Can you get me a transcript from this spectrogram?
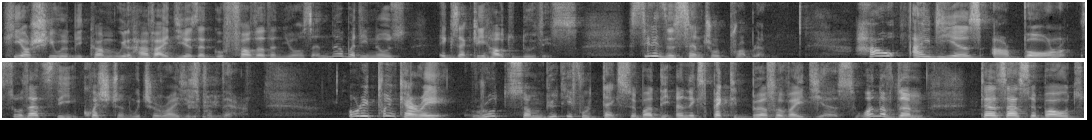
he or she will become will have ideas that go further than yours and nobody knows exactly how to do this still it's a central problem. How ideas are born so that's the question which arises from there. Henri poincaré wrote some beautiful texts about the unexpected birth of ideas. One of them tells us about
